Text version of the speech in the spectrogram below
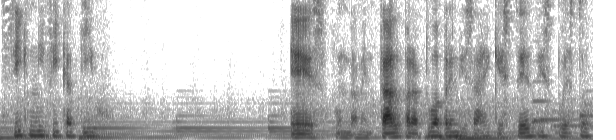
significativo. Es fundamental para tu aprendizaje que estés dispuesto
